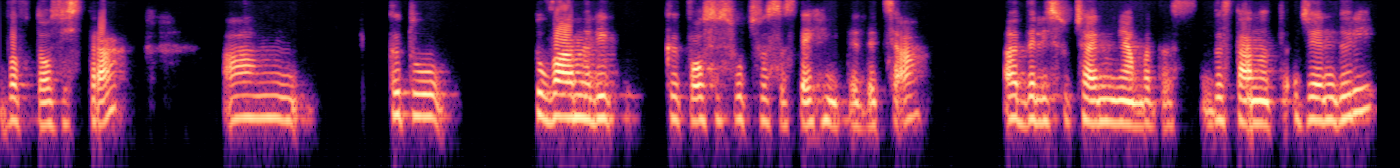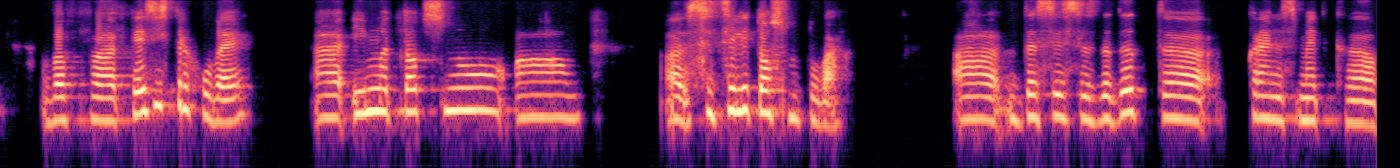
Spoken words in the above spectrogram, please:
в този страх. А, като това, нали, какво се случва с техните деца, а дали случайно няма да, да станат джендери. В а, тези страхове а, има точно, а, а, се цели точно това. А, да се създадат, а, в крайна сметка,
